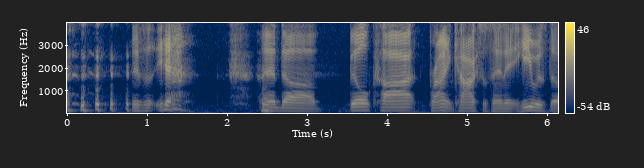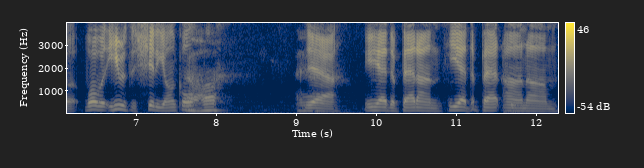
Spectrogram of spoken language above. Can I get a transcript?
Is yeah. And uh Bill Cott, Brian Cox was in it. He was the well, he was the shitty uncle. Uh huh. Yeah. He had to bet on he had to bet on um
